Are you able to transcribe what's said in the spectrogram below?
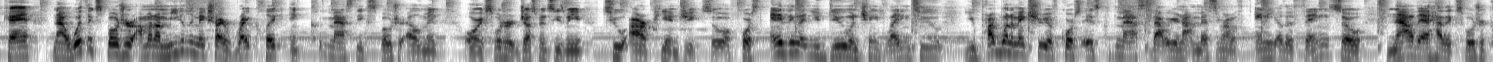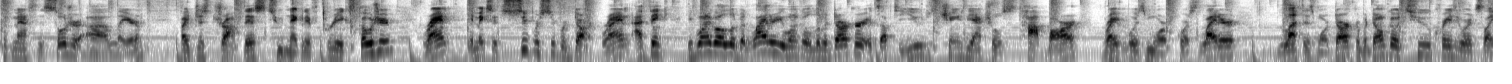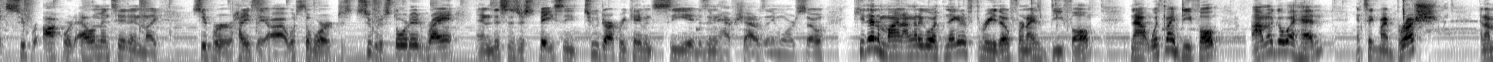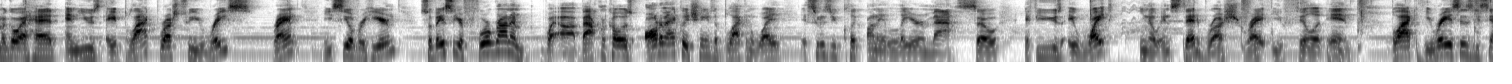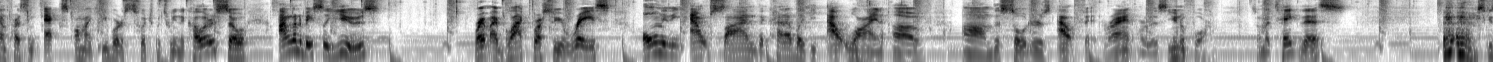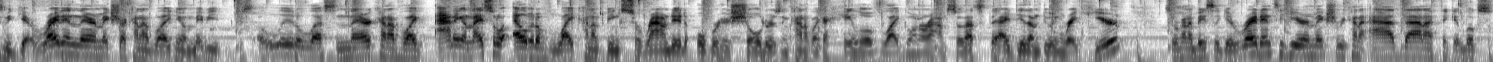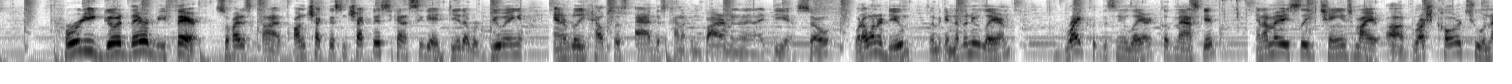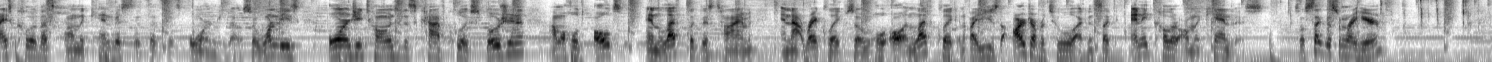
Okay, now with exposure, I'm gonna immediately make sure I right click and click mask the exposure element or exposure adjustment, excuse me, to our PNG. So of course, anything that you do and change lighting to, you probably wanna make sure you, of course, is click mask. That way you're not messing around with any other thing. So now that I have exposure click mask to the soldier uh, layer, if I just drop this to negative three exposure, right? It makes it super, super dark, right? I think if you wanna go a little bit lighter, you wanna go a little bit darker, it's up to you. Just change the actual top bar. Right was more, of course, lighter. Left is more darker, but don't go too crazy where it's like super awkward elemented and like super, how do you say, uh, what's the word? Just super distorted, right? And this is just basically too dark where you can't even see it. It doesn't even have shadows anymore. So keep that in mind. I'm gonna go with negative three though for a nice default. Now with my default, I'm gonna go ahead and take my brush and I'm gonna go ahead and use a black brush to erase right? And you see over here, so basically your foreground and uh, background colors automatically change to black and white as soon as you click on a layer mask. So if you use a white, you know, instead brush, right, you fill it in. Black erases, you see I'm pressing X on my keyboard to switch between the colors. So I'm gonna basically use, right, my black brush to erase only the outside, the kind of like the outline of um, the soldier's outfit, right, or this uniform. So I'm gonna take this, excuse me, get right in there and make sure I kind of like, you know, maybe just a little less in there, kind of like adding a nice little element of light kind of being surrounded over his shoulders and kind of like a halo of light going around. So that's the idea that I'm doing right here. So we're gonna basically get right into here and make sure we kind of add that. I think it looks pretty good there to be fair. So if I just uh, uncheck this and check this, you kind of see the idea that we're doing and it really helps us add this kind of environment and an idea. So what I want to do is I make another new layer, right click this new layer, click mask it, and I'm gonna basically change my uh, brush color to a nice color that's on the canvas that's, that's, that's, orange though. So one of these orangey tones, this kind of cool explosion, I'm gonna hold Alt and left click this time and not right click. So hold Alt and left click, and if I use the eyedropper tool, I can select any color on the canvas. So select this one right here,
